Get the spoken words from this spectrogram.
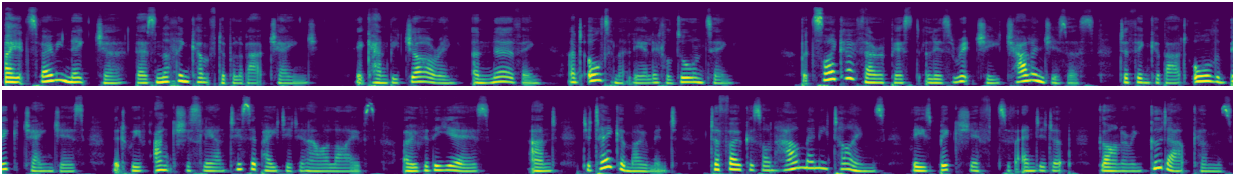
By its very nature, there's nothing comfortable about change. It can be jarring, unnerving, and ultimately a little daunting. But psychotherapist Liz Ritchie challenges us to think about all the big changes that we've anxiously anticipated in our lives over the years and to take a moment to focus on how many times these big shifts have ended up garnering good outcomes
